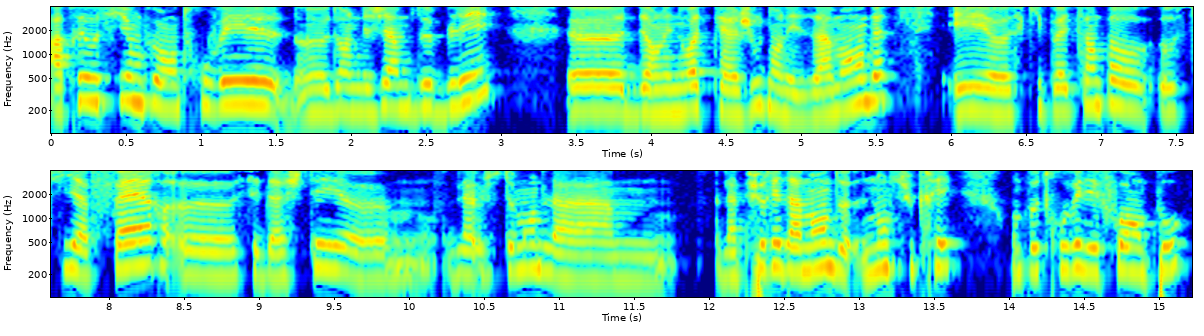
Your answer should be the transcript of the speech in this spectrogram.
Après aussi on peut en trouver euh, dans les germes de blé, euh, dans les noix de cajou, dans les amandes. Et euh, ce qui peut être sympa aussi à faire, c'est d'acheter justement de la, purée d'amandes non sucrée. On peut trouver des fois en pot.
